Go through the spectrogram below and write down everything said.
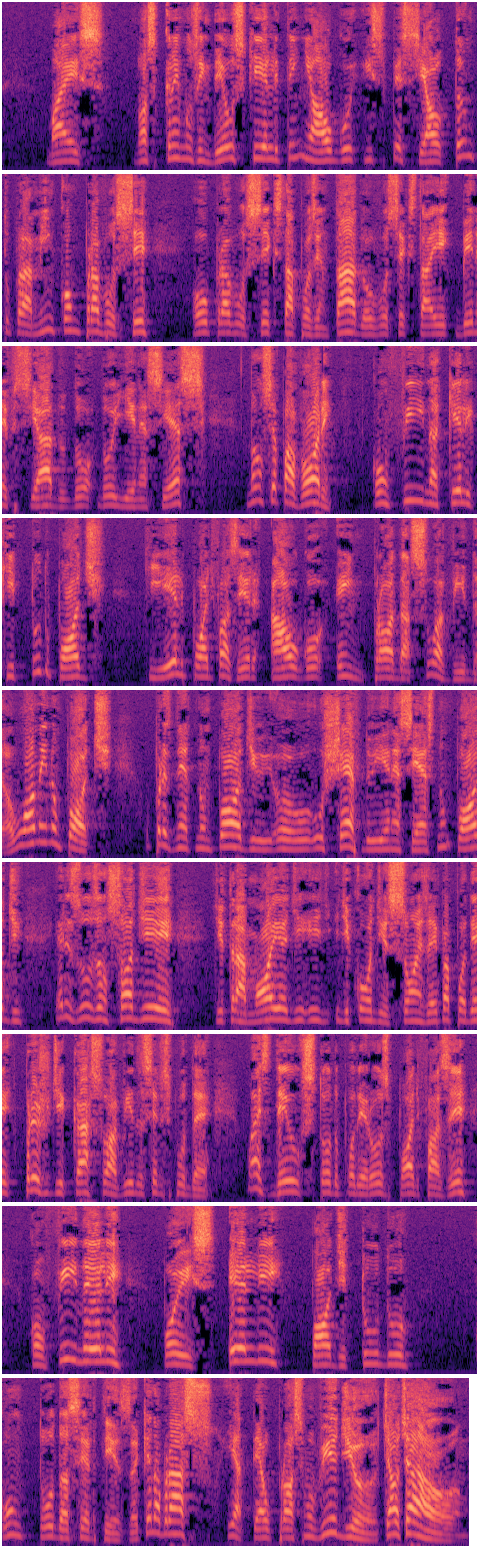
mas nós cremos em Deus que Ele tem algo especial, tanto para mim como para você, ou para você que está aposentado, ou você que está aí beneficiado do, do INSS. Não se apavorem, confie naquele que tudo pode, que Ele pode fazer algo em prol da sua vida. O homem não pode, o presidente não pode, o, o chefe do INSS não pode, eles usam só de, de tramóia, de, de, de condições aí para poder prejudicar sua vida se eles puderem mas Deus Todo-Poderoso pode fazer. Confie nele, pois ele pode tudo com toda certeza. Aquele abraço e até o próximo vídeo. Tchau, tchau.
